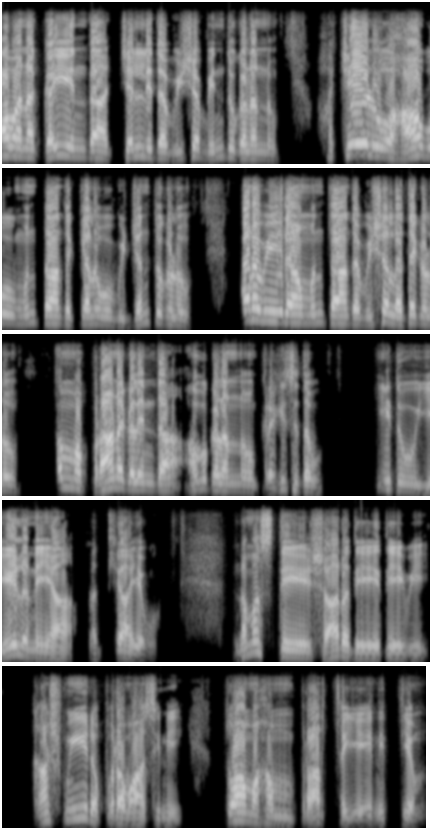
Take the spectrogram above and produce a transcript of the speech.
ಅವನ ಕೈಯಿಂದ ಚೆಲ್ಲಿದ ವಿಷ ಬಿಂದುಗಳನ್ನು ಚೇಳು ಹಾವು ಮುಂತಾದ ಕೆಲವು ಜಂತುಗಳು ಕರವೀರ ಮುಂತಾದ ವಿಷಲತೆಗಳು ತಮ್ಮ ಪ್ರಾಣಗಳಿಂದ ಅವುಗಳನ್ನು ಗ್ರಹಿಸಿದವು. ಇದು ಏಳನೆಯ ಅಧ್ಯಾಯವು. ನಮಸ್ತೆ ಶಾರದೆ ದೇವಿ, ಕಾಶ್ಮೀರ ಪುರವಾಸಿನಿ, ತ್ವಾಮಹಂ ಪ್ರಾರ್ಥೆಯೇ ನಿತ್ಯಂ,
